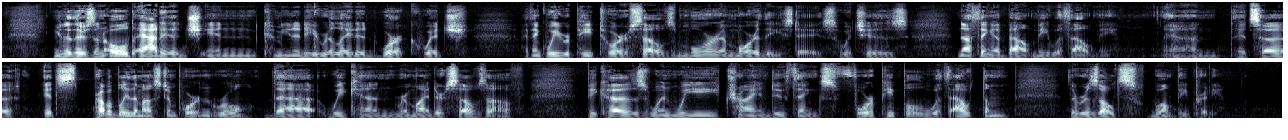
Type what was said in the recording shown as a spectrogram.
You know, there's an old adage in community related work, which I think we repeat to ourselves more and more these days, which is nothing about me without me. And it's a it's probably the most important rule that we can remind ourselves of because when we try and do things for people without them, the results won't be pretty.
